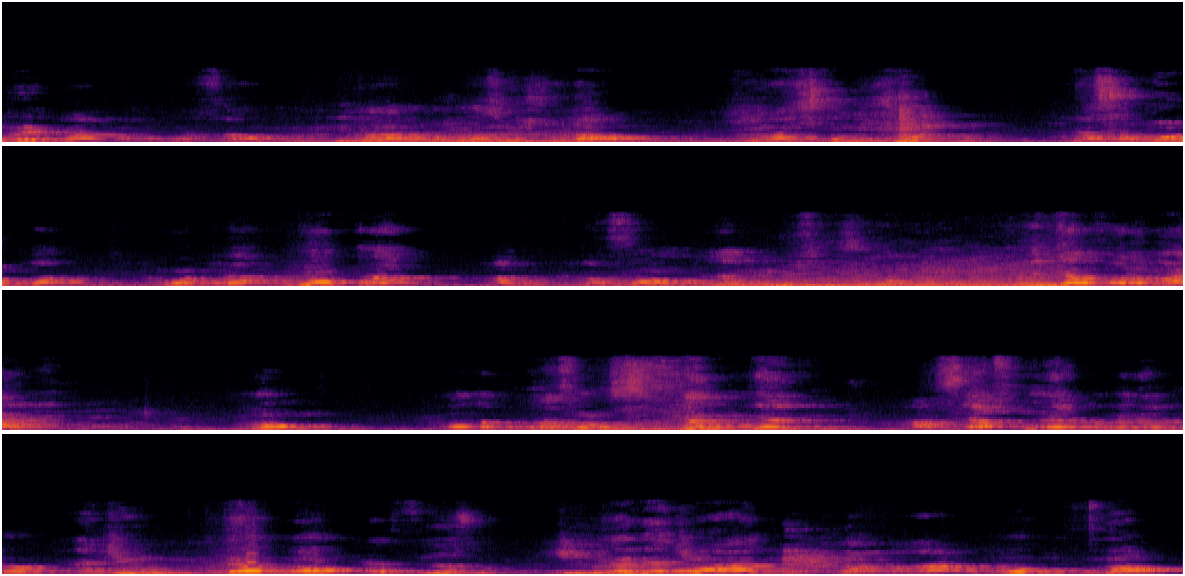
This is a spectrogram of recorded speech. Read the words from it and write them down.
recado para a população e falar para a população de Fundão que nós estamos juntos nessa luta contra, contra a duplicação dentro do município de Fundão. E quero falar mais. Como toda a população sempre acesso direto ao vereador Edinho, eu não preciso de intermediário para falar com o povo de Fundão.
